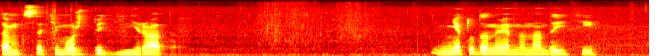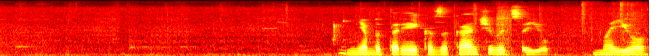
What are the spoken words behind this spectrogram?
Там, кстати, может быть генератор. Мне туда, наверное, надо идти. У меня батарейка заканчивается, ёп моё.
